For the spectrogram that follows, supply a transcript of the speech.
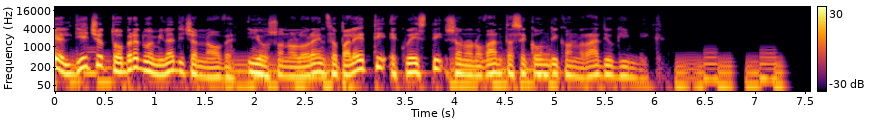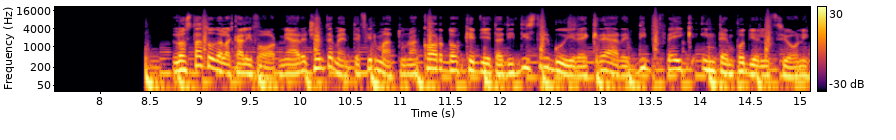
è il 10 ottobre 2019. Io sono Lorenzo Paletti e questi sono 90 secondi con Radio Gimmick. Lo Stato della California ha recentemente firmato un accordo che vieta di distribuire e creare deepfake in tempo di elezioni.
